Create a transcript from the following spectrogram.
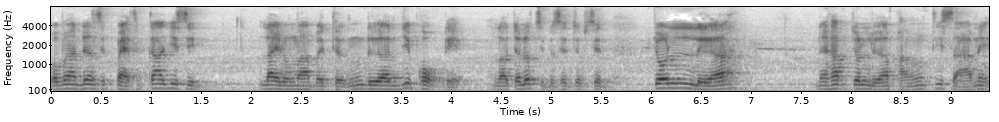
ประมาณเดือน 18 19 20 ไล่ลงมาไปถึงเดือน 26เนี่ย เราจะลด 10% 10%จนเหลือนะครับ จนเหลือผังที่3นี่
